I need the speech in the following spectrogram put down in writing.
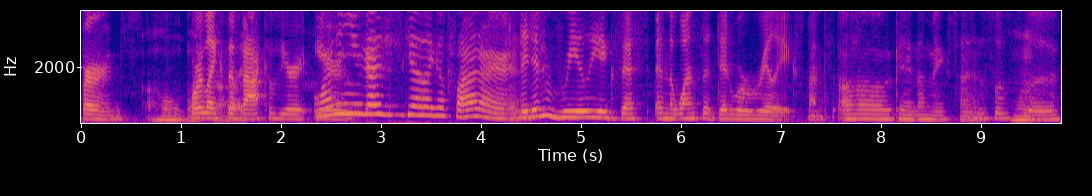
burns, Oh, my or like the back of your ears. Why didn't you guys just get like a flat iron? They didn't really exist, and the ones that did were really expensive. Oh, okay, that makes sense. This was hmm. the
